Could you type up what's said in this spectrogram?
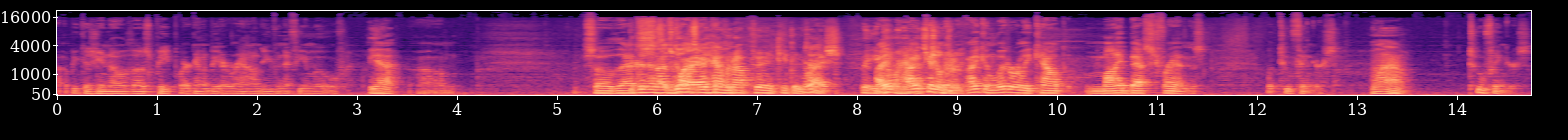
uh, because you know those people are going to be around even if you move. Yeah. So that's Because as that's adults, why I we have can- an opportunity to keep in touch, but you don't have I can, children. I can literally count my best friends with two fingers. Wow. Two fingers.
